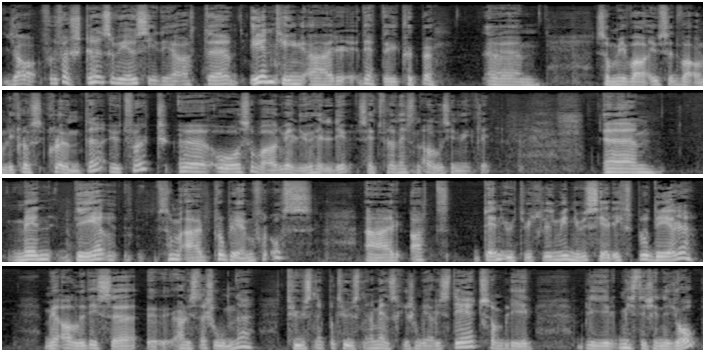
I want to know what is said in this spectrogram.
Ja, for det første så vil jeg jo si det at én eh, ting er dette kuppet. Eh, som var usedvanlig klønete utført, eh, og som var veldig uheldig sett fra nesten alle synvinkler. Men det som er problemet for oss, er at den utviklingen vi nå ser eksplodere med alle disse arrestasjonene, tusener på tusener av mennesker som blir arrestert, som blir, blir, mister sine jobb,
